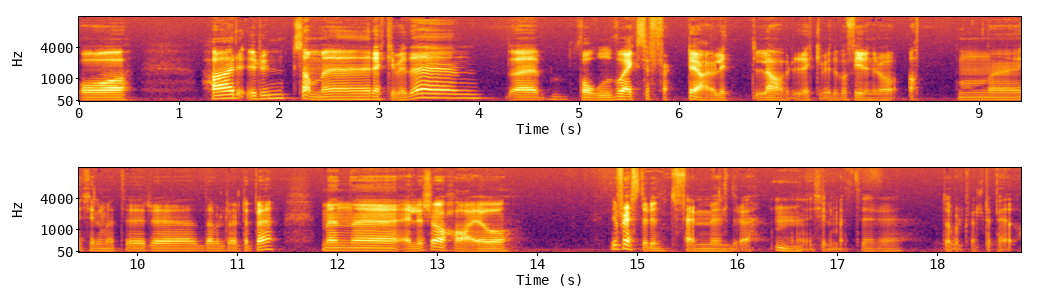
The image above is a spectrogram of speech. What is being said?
og har rundt samme rekkevidde. Eh, Volvo XC40 har jo litt lavere rekkevidde på 418 km WLTP. Men eh, ellers så har jo de fleste rundt 500 Mm. km WLTP, da.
